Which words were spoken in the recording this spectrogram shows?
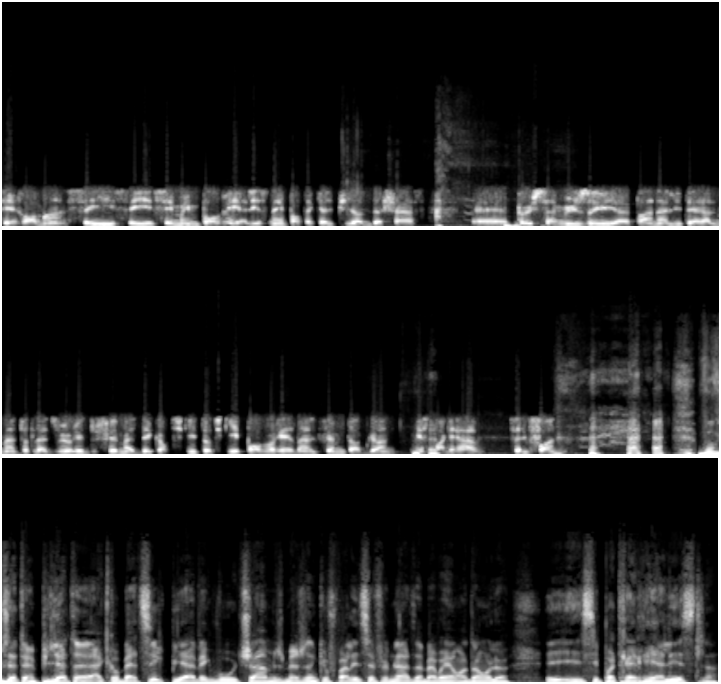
c'est romancé, c'est c'est même pas réaliste. N'importe quel pilote de chasse euh, peut s'amuser euh, pendant littéralement toute la durée du film à décortiquer tout ce qui est pas vrai dans le film Top Gun. Mais c'est pas grave, c'est le fun. Vous, vous êtes un pilote euh, acrobatique, puis avec vos chums, j'imagine que vous parlez de ce film-là en disant, ben voyons donc, là, et, et c'est pas très réaliste. Là.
